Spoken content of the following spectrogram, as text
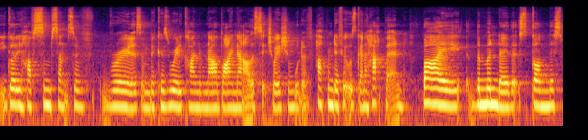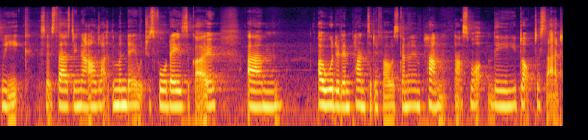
you got to have some sense of realism because really kind of now by now the situation would have happened if it was going to happen. By the monday that's gone this week so it's thursday now like the monday which was four days ago um, i would have implanted if i was going to implant. That's what the doctor said.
